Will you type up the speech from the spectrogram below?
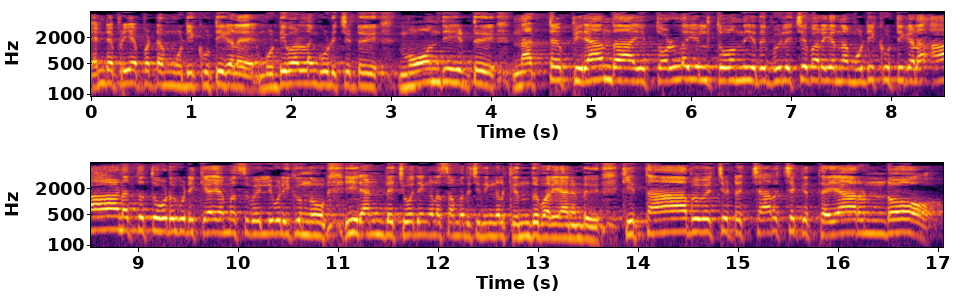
എന്റെ പ്രിയപ്പെട്ട മുടിക്കുട്ടികളെ മുടിവെള്ളം കുടിച്ചിട്ട് മോന്തിയിട്ട് നട്ടപിരാന്തായി തൊള്ളയിൽ തോന്നിയത് വിളിച്ചു പറയുന്ന മുടിക്കുട്ടികളെ ആണത്വത്തോടുകൂടി കെ എം എസ് വെല്ലുവിളിക്കുന്നു. ഈ രണ്ട് ചോദ്യങ്ങളെ സംബന്ധിച്ച് നിങ്ങൾക്ക് എന്ത് പറയാനുണ്ട്? കിതാബ് വെച്ചിട്ട് ചർച്ചയ്ക്ക് തയ്യാറുണ്ടോ?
